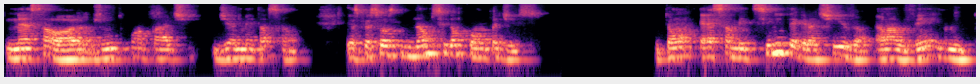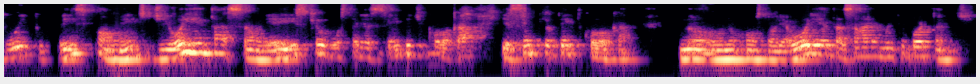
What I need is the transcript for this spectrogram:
nessa hora, junto com a parte de alimentação. E as pessoas não se dão conta disso. Então, essa medicina integrativa, ela vem no intuito, principalmente, de orientação, e é isso que eu gostaria sempre de colocar, e é sempre que eu tento colocar no, no consultório. A orientação é muito importante.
